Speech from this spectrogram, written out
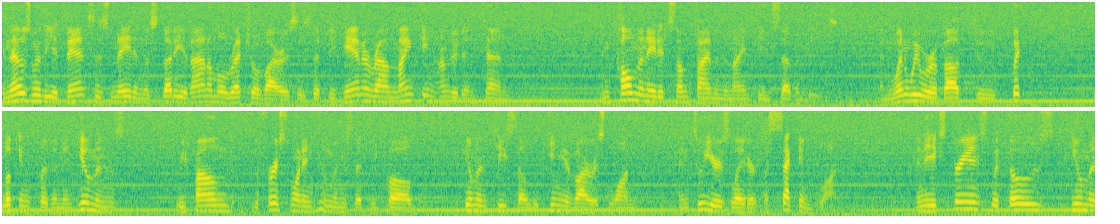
And those were the advances made in the study of animal retroviruses that began around 1910 and culminated sometime in the 1970s. And when we were about to quit looking for them in humans, we found the first one in humans that we called human T-cell leukemia virus 1, and two years later, a second one. And the experience with those human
